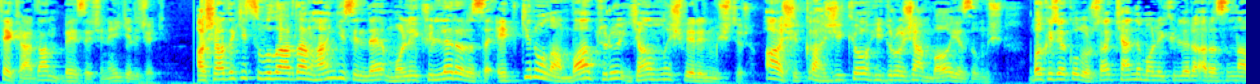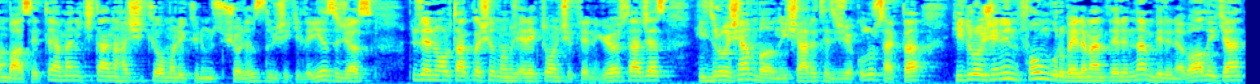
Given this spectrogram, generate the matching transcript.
Tekrardan B seçeneği gelecek. Aşağıdaki sıvılardan hangisinde moleküller arası etkin olan bağ türü yanlış verilmiştir? A şıkkı H2O hidrojen bağı yazılmış. Bakacak olursa kendi molekülleri arasından bahsetti. Hemen iki tane H2O molekülümüzü şöyle hızlı bir şekilde yazacağız. Üzerine ortaklaşılmamış elektron çiftlerini göstereceğiz. Hidrojen bağını işaret edecek olursak da hidrojenin fon grubu elementlerinden birine bağlıyken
